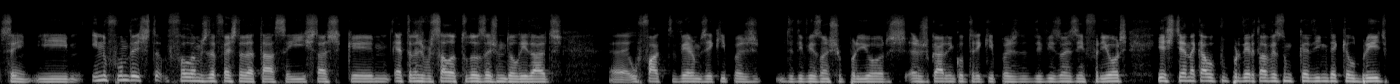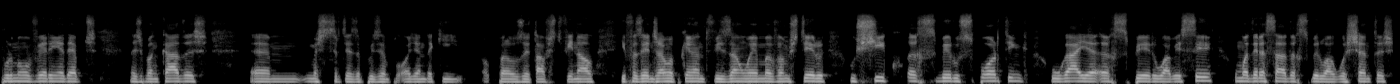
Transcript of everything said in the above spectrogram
Sim, e, e no fundo este, falamos da festa da taça e isto acho que é transversal a todas as modalidades. Uh, o facto de vermos equipas de divisões superiores a jogarem contra equipas de divisões inferiores, este ano acaba por perder talvez um bocadinho daquele bridge por não haverem adeptos nas bancadas um, mas de certeza, por exemplo, olhando aqui para os oitavos de final e fazendo já uma pequena antevisão, Emma, vamos ter o Chico a receber o Sporting, o Gaia a receber o ABC, o Madeira Sada a receber o Águas Santas,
